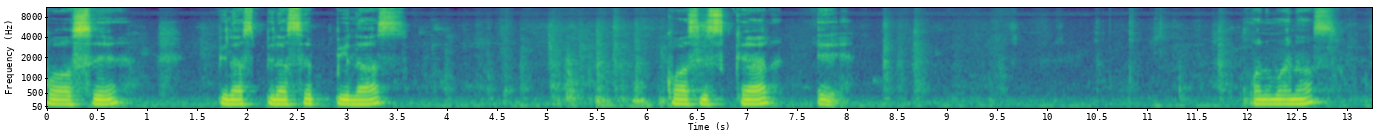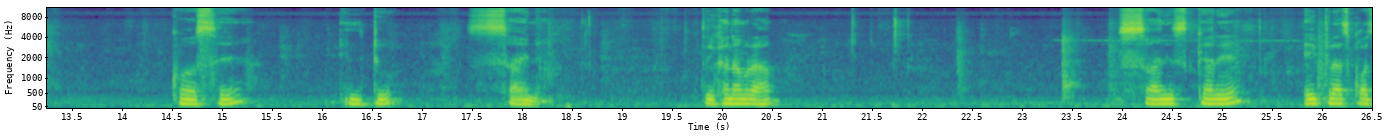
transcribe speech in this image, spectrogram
কসে প্লাস প্লাসে প্লাস কস স্কোয়ার এ। ওয়ান মাইনাস কসে ইন্টু সাইনে তো এখানে আমরা সাইন স্কোয়ারে এই প্লাস কস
